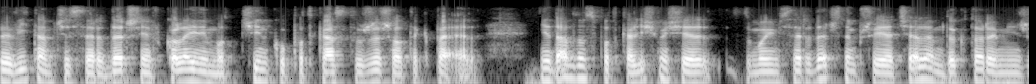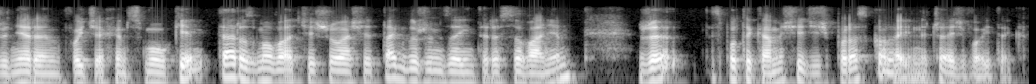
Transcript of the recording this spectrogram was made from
Witam Cię serdecznie w kolejnym odcinku podcastu Rzeszotek.pl. Niedawno spotkaliśmy się z moim serdecznym przyjacielem, doktorem inżynierem Wojciechem Smułkiem. Ta rozmowa cieszyła się tak dużym zainteresowaniem, że spotykamy się dziś po raz kolejny. Cześć Wojtek.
